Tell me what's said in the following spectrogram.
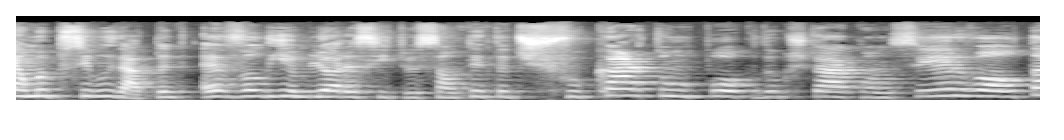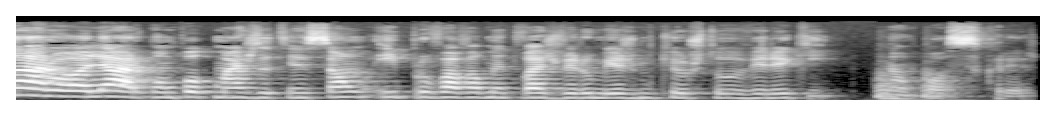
é uma possibilidade. Portanto, avalia melhor a situação, tenta desfocar-te um pouco do que está a acontecer, voltar a olhar com um pouco mais de atenção e provavelmente vais ver o mesmo que eu estou a ver aqui. Não posso crer.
